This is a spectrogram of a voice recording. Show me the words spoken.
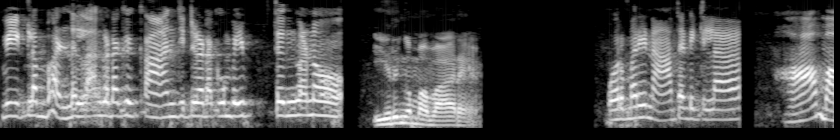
வீட்டில் பண்ணெல்லாம் கிடக்கு காஞ்சிட்டு கிடக்கும் போய் திங்கணும். இருங்கம்மா வாரேன். ஒரு மாதிரி நாத்தடிக்கலாம் ஆமா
